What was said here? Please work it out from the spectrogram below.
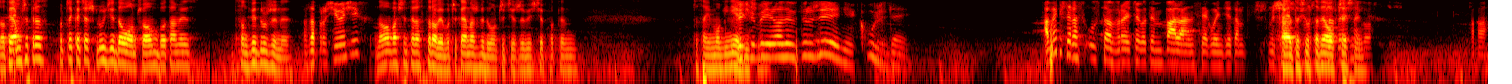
No to ja muszę teraz poczekać aż ludzie dołączą, bo tam jest... Są dwie drużyny. A zaprosiłeś ich? No właśnie teraz to robię, bo czekałem aż wy dołączycie, żebyście potem... Czasami mogli nie Byśmy bić. byli razem w drużynie, kurde. A weź teraz ustaw w razie czego ten balans, jak będzie tam przyszmy Ale to się ustawiało wcześniej. Aha.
